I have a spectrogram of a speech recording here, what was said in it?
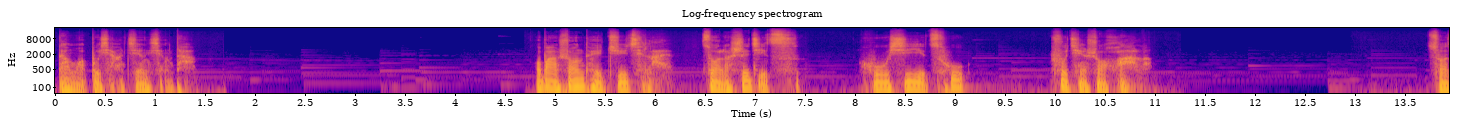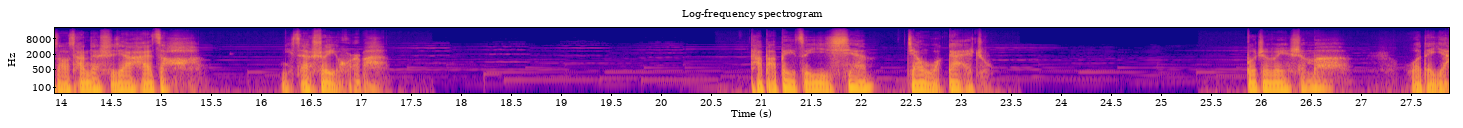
但我不想惊醒他。我把双腿举起来，做了十几次，呼吸一粗，父亲说话了：“做早餐的时间还早，再睡一会儿吧。”他把被子一掀，将我盖住。不知为什么，我的眼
